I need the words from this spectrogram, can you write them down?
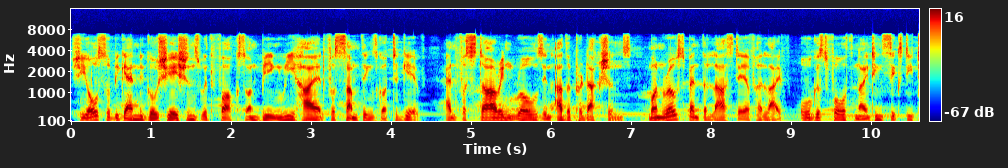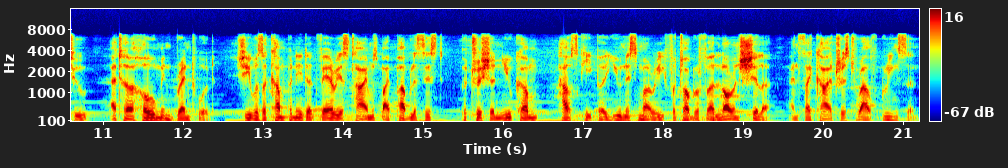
She also began negotiations with Fox on being rehired for Something's Got to Give, and for starring roles in other productions. Monroe spent the last day of her life, August 4, 1962, at her home in Brentwood. She was accompanied at various times by publicist Patricia Newcomb, housekeeper Eunice Murray, photographer Lawrence Schiller, and psychiatrist Ralph Greenson.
